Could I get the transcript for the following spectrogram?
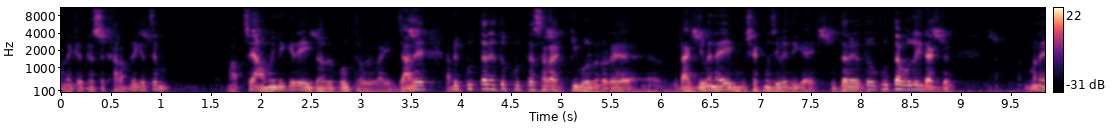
অনেকের কাছে খারাপ লেগেছে, ভাবছে আওয়ামী লীগের এইভাবে বলতে হবে ভাই। যারে, আপনি কুত্তারে তো কুত্তা ছাড়া কি বলবেন ওরে? ডাক দিবেন, এই শেখ মুজিবের দিকে কুত্তারে তো কুত্তা বলেই ডাকবেন। মানে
